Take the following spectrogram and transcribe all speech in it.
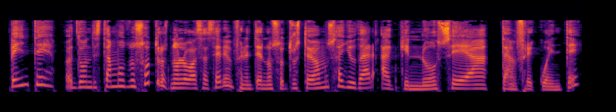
vente a donde estamos nosotros. No lo vas a hacer enfrente de nosotros. Te vamos a ayudar a que no sea tan frecuente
